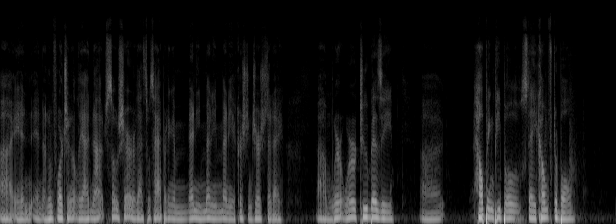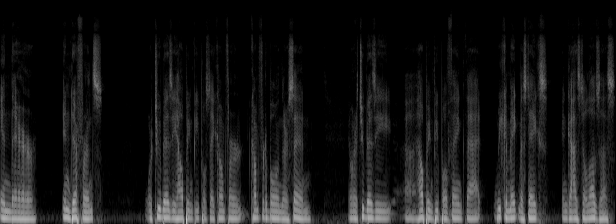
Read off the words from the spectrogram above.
Uh, and and unfortunately, I'm not so sure that's what's happening in many, many, many a Christian church today. Um, we're we're too busy uh, helping people stay comfortable in their indifference. We're too busy helping people stay comfort comfortable in their sin, and we're too busy uh, helping people think that we can make mistakes and God still loves us.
